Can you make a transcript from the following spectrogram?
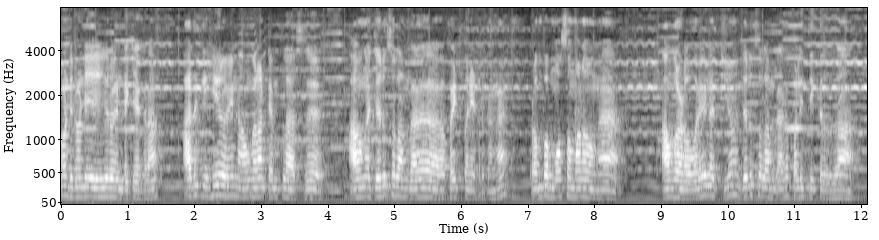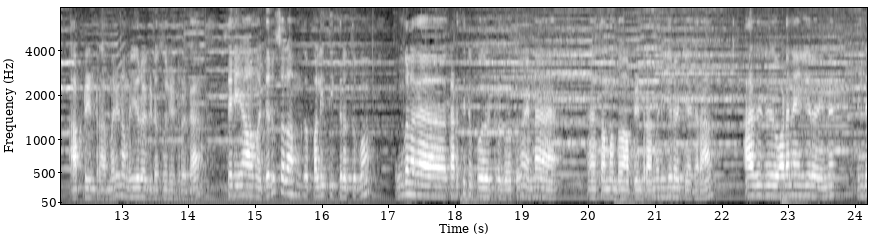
நோண்டி நோண்டி ஹீரோயின்கிட்ட கேட்குறான் அதுக்கு ஹீரோயின் அவங்கலாம் டெம்ப்ளார்ஸு அவங்க ஜெருசலாமுக்காக ஃபைட் பண்ணிகிட்ருக்காங்க இருக்காங்க ரொம்ப மோசமானவங்க. அவங்களோட ஒரே லட்சியம் ஜெருசலாமுக்காக பழி தீர்க்கிறது தான் அப்படின்ற மாதிரி நம்ம ஹீரோ கிட்ட சொல்லிட்டு இருக்கா சரியா அவங்க ஜெருசலாமுக்கு பழி தீர்க்கிறதுக்கும் உங்களை கடத்திட்டு போயிட்டு இருக்கிறதுக்கும் என்ன சம்மந்தம் அப்படின்ற மாதிரி ஹீரோ கேட்குறான் அதுக்கு உடனே ஹீரோயின் இந்த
